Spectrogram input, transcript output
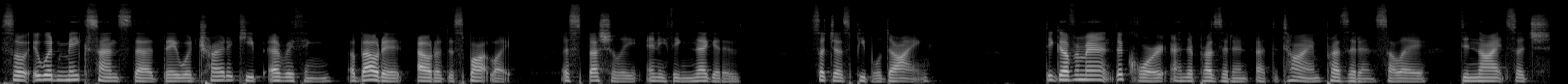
so it would make sense that they would try to keep everything about it out of the spotlight, especially anything negative, such as people dying. The government, the court, and the president at the time, President Saleh, denied such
